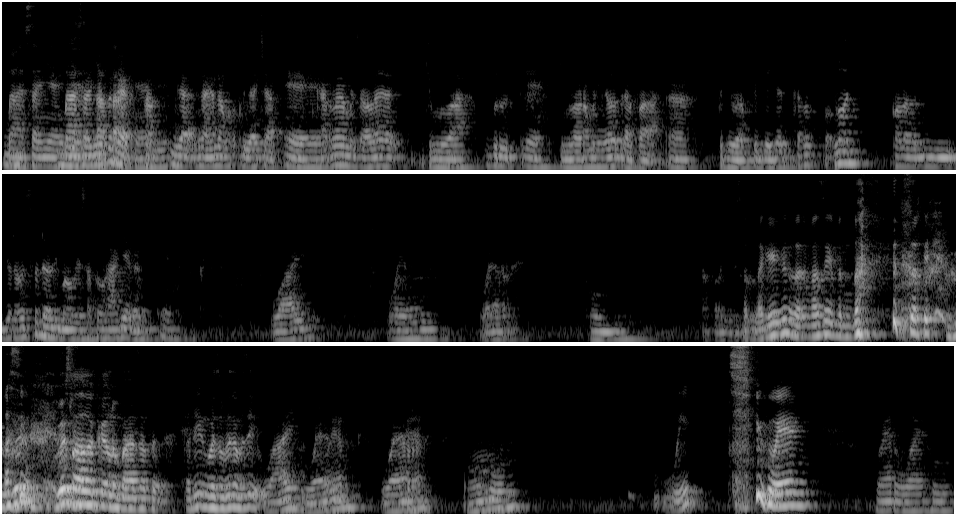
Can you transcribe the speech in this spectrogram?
bahasanya bahasanya tuh kayak nggak nggak enak untuk dibaca Iya, karena misalnya jumlah brut ya. jumlah orang meninggal berapa Ah, penyebab kejadian kalau lo kalau di jurnalis itu ada 5 w 1 h nya kan iya. why when where whom apa lagi Satu lagi pasti bentar. Sorry, pasti gue selalu kelupaan satu. Tadi yang gue sebutin apa sih? Why when where Where, whom whom, which, when, where, why, who,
